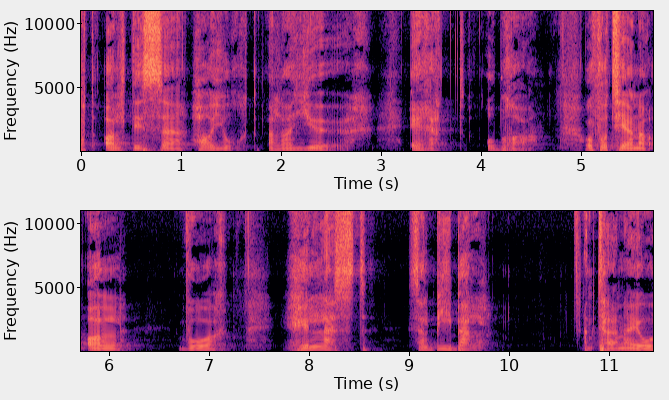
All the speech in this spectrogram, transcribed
at alt disse har gjort eller gjør, er rett og bra og fortjener all vår hyllest. Selv Bibelen tegner jo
